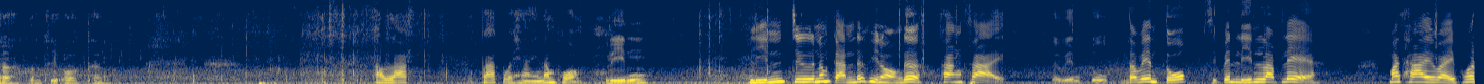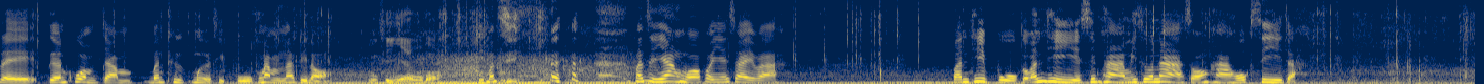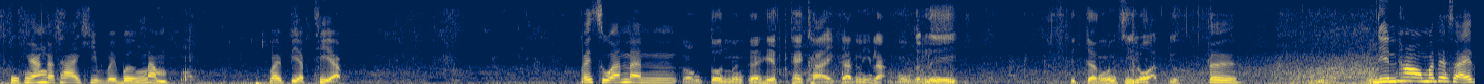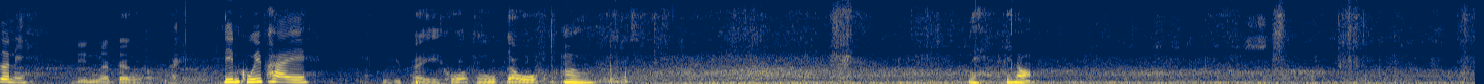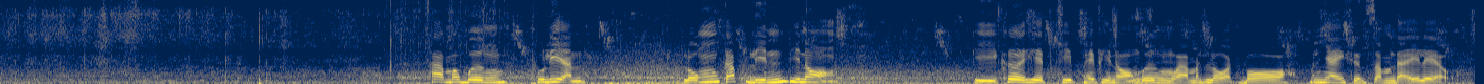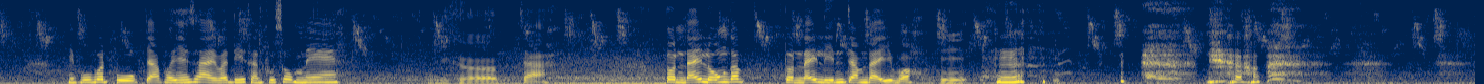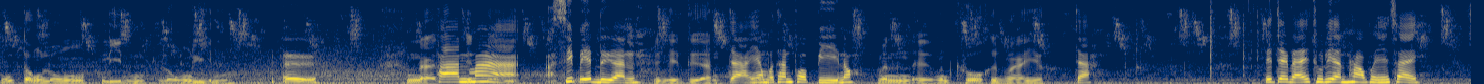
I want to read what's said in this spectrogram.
ฮะมันสิออกทางเอาลักปักไว้ให้น้ำผอมลิ้น ลิ้นจือน้ำกันเด้อพี่น้องเด้อฟังสายตะเว้นตกตะเว้นตกสิเป็นลิ้นรับแร่มาทายไว้เพราะได้เตือนความจำบันทึกมือที่ปลูกน้ำนะพี่น้องมันสิย่างบ่มันสิมันสิย่างพอพอยายใส่ว่าวันที่ปลูกกับวันที่สิบห้ามิถุนาสองหาหกสี่จ้ะ ปลูกหยังกับทายคลิปไว้เบิงนำไว้เปรียบเทียบ ไปสวนนั่นสองต้นมันก็เฮ็ดคล้ายๆกันนี่ล่ะมันก็เลยคิดจังมันสิรอดอยู่ เออ ดินเฮามาแต่ไสตัวนี้ ดินมาตั้งเอาไผดินคุยไผ่คุยไผขอกหมูเก่าอืมนี่พี่น้อง ถ้ามาเบิงทุเรียนหลงกับลิ้นพี่น้องที่เคยเฮ็ดคลิปให้พี่น้องเบิงว่ามันหลอดบอมันใหญ่ขึ้นซำใดแล้วนี่ผู้เพิ่นปลูกจ้าพ่อใหญ่ไส้หวัดดีท่านผู้ชมแน่นี่ครับจ้ะต้นได้หลงกับต้นได้ลิ้นจำได้อยู่บ่อืมเดี๋ยวมันต้องหลงลิ้นหลงลิ้น เออ น่าจะผ่านมาสิบเอ็ดเดือนเป็นเดือนเดือน จ้ะยังบ่ทันพอปีเนาะมันเออมันโค้ขึ้นมาอยู่จ้ะเป็นจังไดทุเรียนเฮาพะยังใส่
